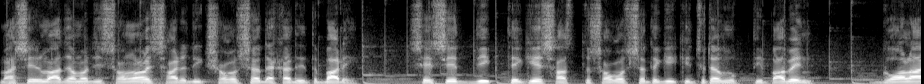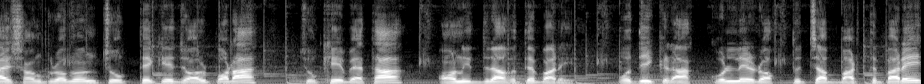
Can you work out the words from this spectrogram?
মাসের মাঝামাঝি সময় শারীরিক সমস্যা দেখা দিতে পারে। শেষের দিক থেকে স্বাস্থ্য সমস্যা থেকে কিছুটা মুক্তি পাবেন। গলায় সংক্রমণ, চোখ থেকে জল পড়া, চোখে ব্যথা, অনিদ্রা হতে পারে। অধিক রাগ করলে রক্তচাপ বাড়তে পারে,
